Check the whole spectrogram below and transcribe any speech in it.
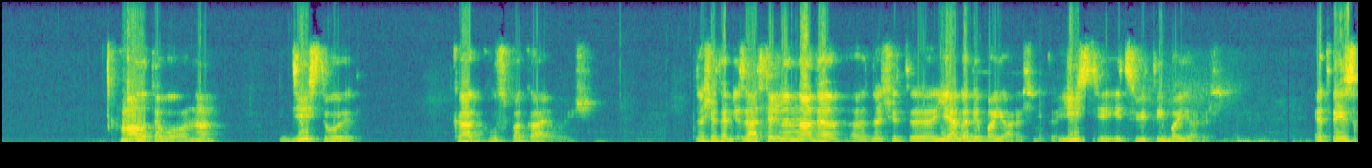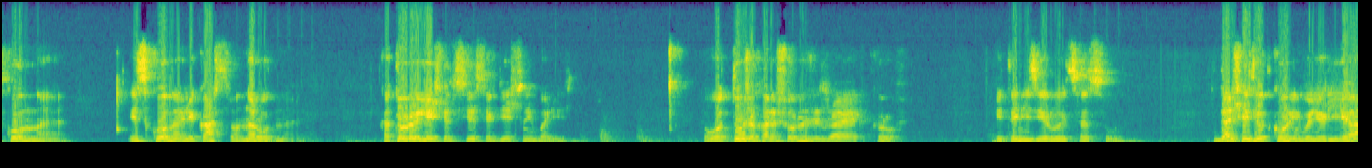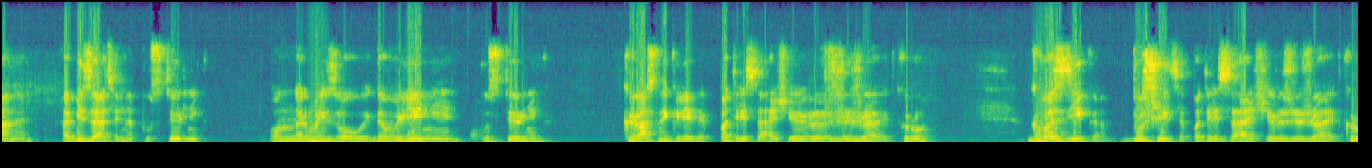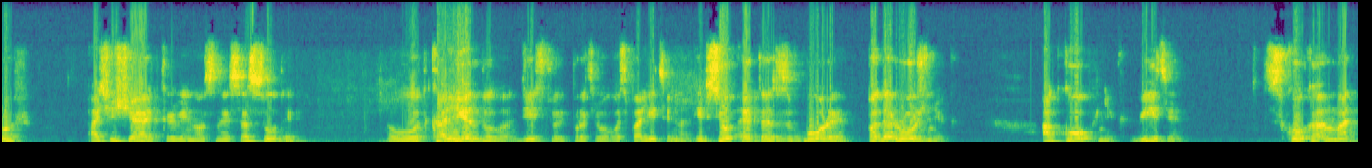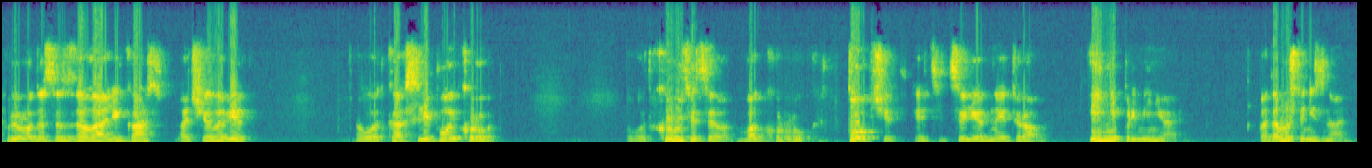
Мало того, она действует как успокаивающий. Значит, обязательно надо э, значит, э, ягоды боярышника, листья и цветы боярышника. Это исконное, исконное лекарство, народное, которое лечит все сердечные болезни. Вот, тоже хорошо разжижает кровь и тонизирует сосуды. Дальше идет корень валерьяны, обязательно пустырник он нормализовывает давление, пустырник. Красный клевер потрясающе разжижает кровь. Гвоздика, душица потрясающе разжижает кровь, очищает кровеносные сосуды. Вот. Календула действует противовоспалительно. И все это сборы, подорожник, окопник. Видите, сколько мать природа создала лекарств, а человек, вот, как слепой крот, вот, крутится вокруг, топчет эти целебные травы и не применяет. Потому что не знали.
